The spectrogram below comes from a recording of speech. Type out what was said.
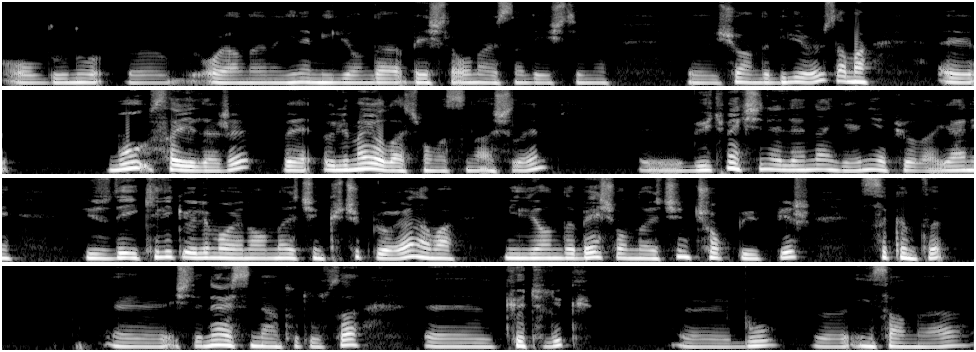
olduğunu e, oranlarının yine milyonda 5 ile 10 arasında değiştiğini e, şu anda biliyoruz. Ama e, bu sayıları ve ölüme yol açmamasını aşıların e, büyütmek için ellerinden geleni yapıyorlar. Yani %2'lik ölüm oranı onlar için küçük bir oran ama milyonda 5 onlar için çok büyük bir sıkıntı. E, işte neresinden tutulsa e, kötülük e, bu insanlığa,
